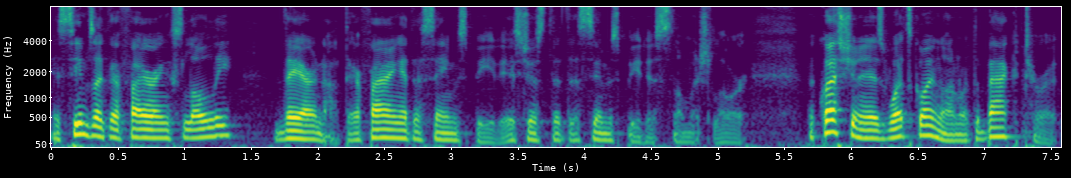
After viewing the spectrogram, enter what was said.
It seems like they're firing slowly. They are not. They're firing at the same speed. It's just that the sim speed is so much lower. The question is, what's going on with the back turret?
